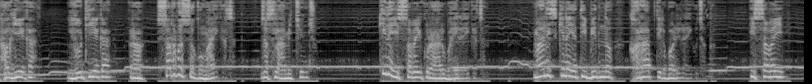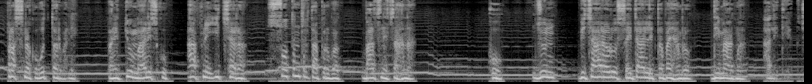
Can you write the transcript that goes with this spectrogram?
ठगिएका लुटिएका र सर्वस्व गुमाएका छन् जसलाई हामी चिन्छौँ। किन यी सबै कुराहरू भइरहेका छन्? मानिस किन यति बिग्न खराबतिर बढिरहेको छ त? यी सबै प्रश्नको उत्तर भने भने त्यो मानिसको आफ्नै इच्छा र स्वतन्त्रतापूर्वक बाँच्ने चाहना हो जुन विचारहरू शैतानले तपाईँ हाम्रो दिमागमा हालिदिएको छ।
